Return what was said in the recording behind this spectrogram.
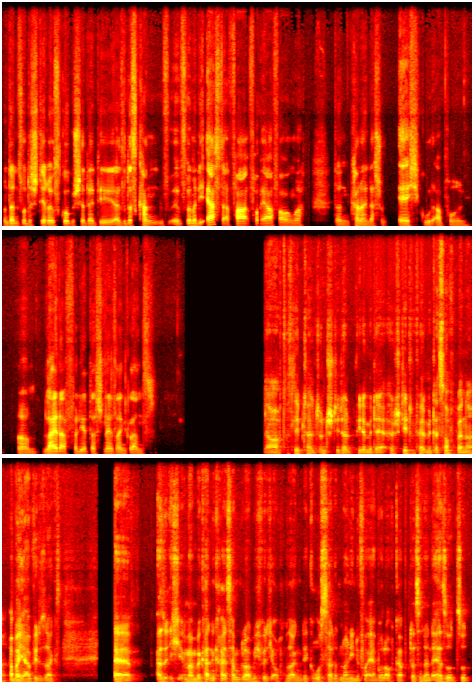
Und dann so das stereoskopische 3D. Also das kann, äh, wenn man die erste Erfahr- VR-Erfahrung macht, dann kann einen das schon echt gut abholen. Ähm, leider verliert das schnell seinen Glanz. Ja, das lebt halt und steht halt wieder mit der, äh, steht und fällt mit der Software, ne? Aber ja, wie du sagst. Äh, also ich, in meinem Bekanntenkreis haben, glaube ich, würde ich auch sagen, der Großteil hat noch nie eine VR-Brille aufgehabt. Das sind dann eher so, so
